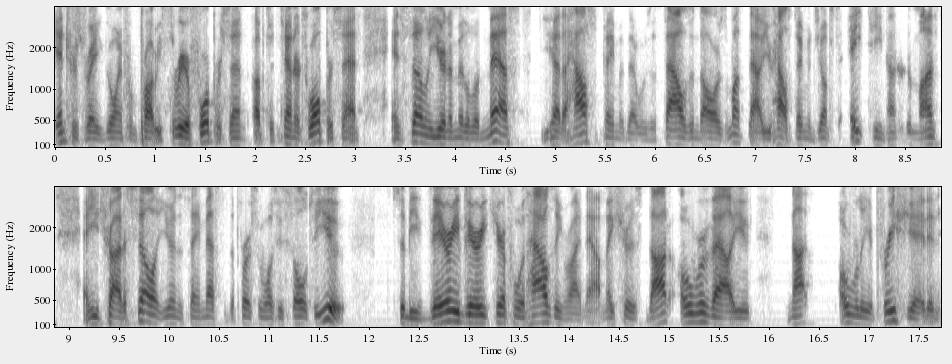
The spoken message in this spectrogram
interest rate going from probably 3 or 4% up to 10 or 12%. And suddenly you're in the middle of a mess. You had a house payment that was a $1,000 a month. Now your house payment jumps to 1800 a month. And you try to sell it, you're in the same mess that the person was who sold to you. So be very, very careful with housing right now. Make sure it's not overvalued, not overly appreciated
